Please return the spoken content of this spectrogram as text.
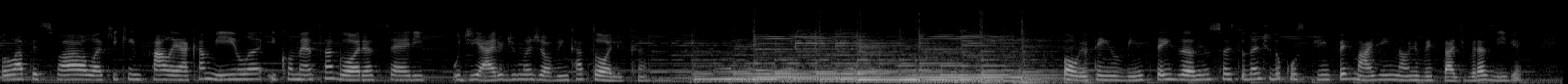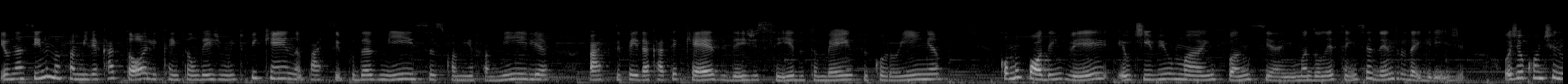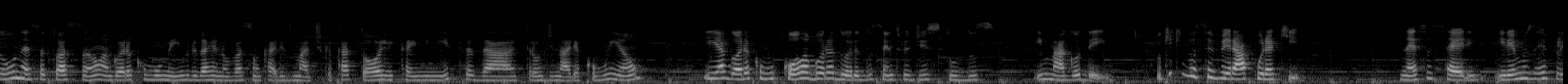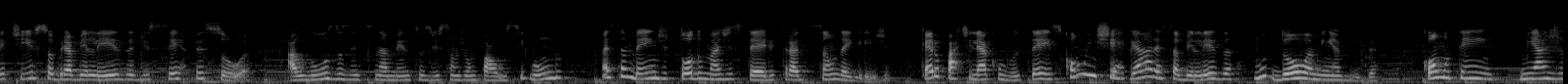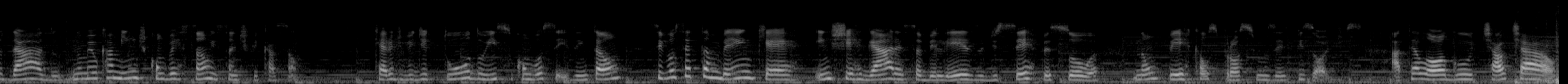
Olá pessoal, aqui quem fala é a Camila e começa agora a série O Diário de uma Jovem Católica. Bom, eu tenho 26 anos, sou estudante do curso de enfermagem na Universidade de Brasília. Eu nasci numa família católica, então desde muito pequena participo das missas com a minha família, participei da catequese desde cedo também, fui coroinha. Como podem ver, eu tive uma infância e uma adolescência dentro da igreja. Hoje eu continuo nessa atuação, agora como membro da Renovação Carismática Católica e ministra da Extraordinária Comunhão, e agora como colaboradora do Centro de Estudos Imagodei. O que, que você verá por aqui? Nessa série, iremos refletir sobre a beleza de ser pessoa, à luz dos ensinamentos de São João Paulo II, mas também de todo o magistério e tradição da Igreja. Quero partilhar com vocês como enxergar essa beleza mudou a minha vida, como tem me ajudado no meu caminho de conversão e santificação. Quero dividir tudo isso com vocês. Então, se você também quer enxergar essa beleza de ser pessoa, não perca os próximos episódios. Até logo, tchau, tchau!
